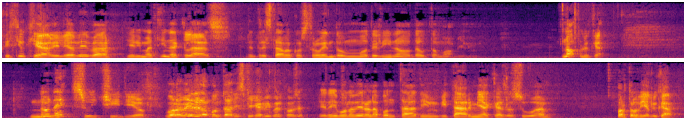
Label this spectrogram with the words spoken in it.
Questi occhiali li aveva ieri mattina a classe, mentre stava costruendo un modellino d'automobili. No, Luca, non è suicidio. Vuole avere la bontà di spiegarmi qualcosa? E lei vuole avere la bontà di invitarmi a casa sua? Portalo via, Luca.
